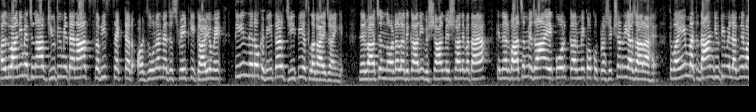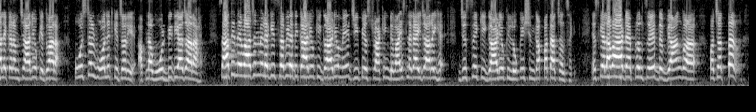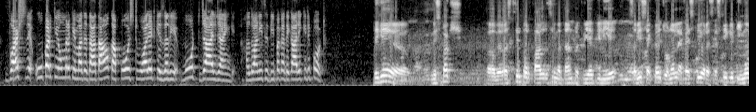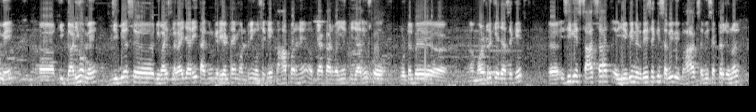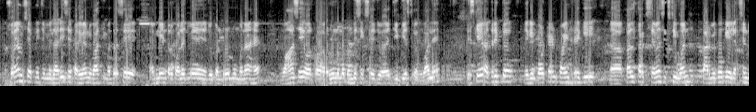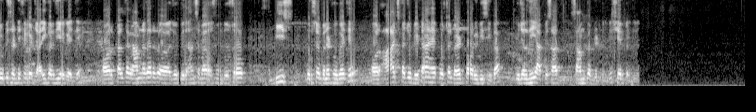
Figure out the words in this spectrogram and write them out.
हल्द्वानी में चुनाव, ड्यूटी में तैनात सभी सेक्टर और जोनल मजिस्ट्रेट की गाड़ियों में तीन दिनों के भीतर जीपीएस लगाए जाएँगे। निर्वाचन नोडल अधिकारी विशाल मिश्रा ने बताया कि निर्वाचन में जहाँ एक और कार्मिकों को प्रशिक्षण दिया जा रहा है तो वहीं मतदान ड्यूटी में लगने वाले कर्मचारियों के द्वारा पोस्टल वॉलेट के ज़रिए अपना वोट भी दिया जा रहा है। साथ ही निर्वाचन में लगी सभी अधिकारियों की गाड़ियों में जीपीएस ट्रैकिंग डिवाइस लगाई जा रही है, जिससे कि गाड़ियों की लोकेशन का पता चल सके। इसके अलावा आठ अप्रैल से दिव्यांग पचहत्तर वर्ष से ऊपर की उम्र के मतदाताओं का पोस्ट वॉलेट के ज़रिए वोट डाले जाएँगे। हल्द्वानी से दीपक अधिकारी की रिपोर्ट। देखिए, निष्पक्ष व्यवस्थित और पारदर्शी मतदान प्रक्रिया के लिए सभी सेक्टर, जोनल एफएसटी और एसएसटी की टीमों में की गाड़ियों में जीबीएस डिवाइस लगाई जा रही ताकि उनकी रियल टाइम मॉनिटरिंग हो सके, कहाँ पर हैं और क्या कार्रवाइयाँ की जा रही हैं, उसको पोर्टल पे मॉनिटर किया जा सके। इसी के साथ साथ ये भी निर्देश है कि सभी विभाग सभी सेक्टर जोनल स्वयं से अपनी ज़िम्मेदारी से परिवहन विभाग की मदद से एम इंटर कॉलेज में जो कंट्रोल रूम बना है वहाँ से और रूम नंबर 26 से जो है जीपीएस लगवा लें। इसके अतिरिक्त एक इंपॉर्टेंट पॉइंट है कि आ, कल तक 761 कार्मिकों के इलेक्शन ड्यूटी सर्टिफिकेट जारी कर दिए गए थे और कल तक रामनगर जो विधानसभा है उसमें 220 पोस्टल बैलेट हो गए थे। और आज का जो डेटा है पोस्टल बैलेट का और ईडीसी का, वो जल्द ही आपके साथ शाम को अपडेट करके शेयर कर दिया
